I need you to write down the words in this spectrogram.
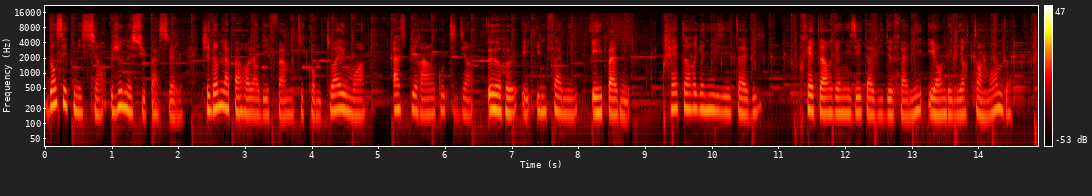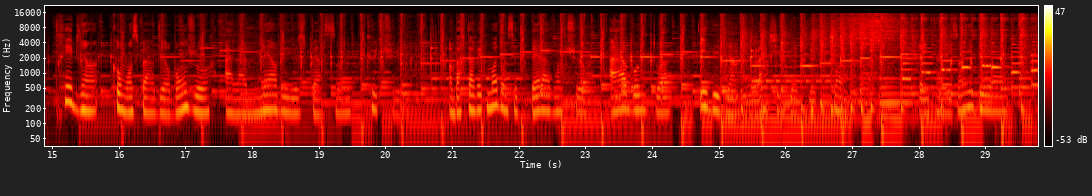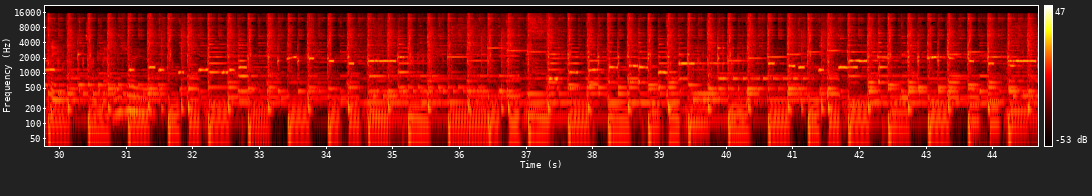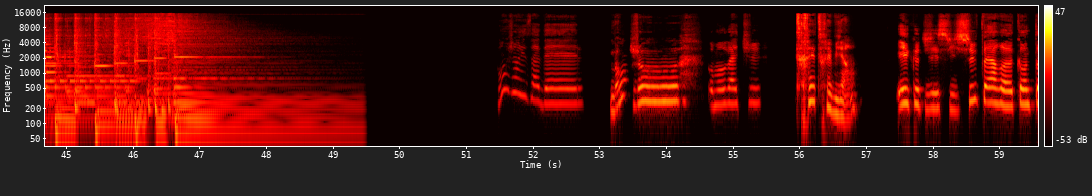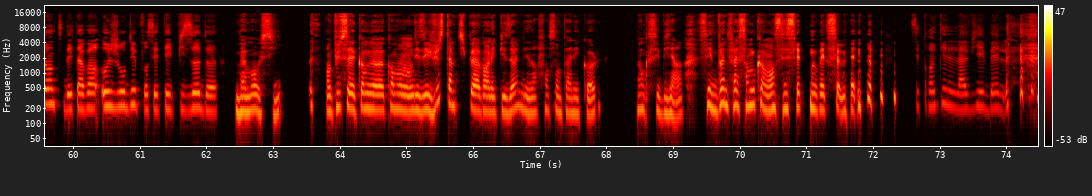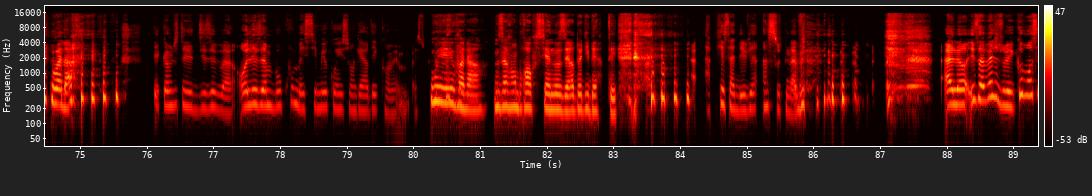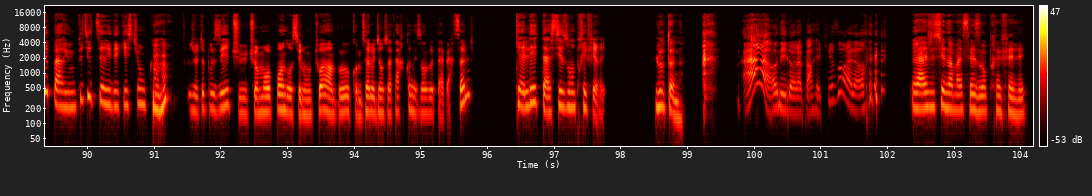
Dans cette mission, je ne suis pas seule. Je donne la parole à des femmes qui, comme toi et moi, aspirent à un quotidien heureux et une famille épanouie. Prête à organiser ta vie Prête à organiser ta vie de famille et embellir ton monde? Très bien, commence par dire bonjour à la merveilleuse personne que tu es. Embarque avec moi dans cette belle aventure, abonne-toi et deviens l'architecte de ton bonheur. Crée ta maison idéale Comment vas-tu? Très très bien. Écoute, je suis super euh, contente de t'avoir aujourd'hui pour cet épisode. Bah moi aussi. En plus, euh, comme euh, comme on disait juste un petit peu avant l'épisode, les enfants sont à l'école, donc c'est bien. C'est une bonne façon de commencer cette nouvelle semaine. c'est tranquille, la vie est belle. voilà. Et comme je te disais, bah, on les aime beaucoup, mais c'est mieux quand ils sont gardés quand même. Oui, voilà. Nous avons droit aussi à nos airs de liberté. Après, ça devient insoutenable. Alors, Isabelle, je vais commencer par une petite série des questions que mm-hmm. je vais te poser. Tu, tu vas me répondre selon toi, un peu comme ça, l'audience va faire connaissance de ta personne. Quelle est ta saison préférée? L'automne. Ah, on est dans la parfaite saison alors. Là, je suis dans ma saison préférée.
